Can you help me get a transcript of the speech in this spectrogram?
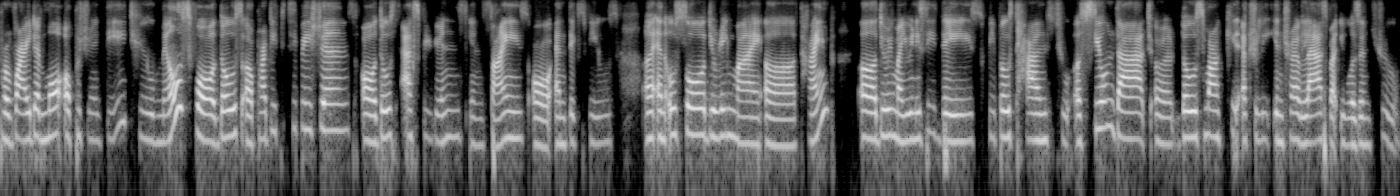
provided more opportunity to males for those participations or those experience in science or ethics fields. And also during my time, uh, during my university days, people tend to assume that uh, those market actually interact less, but it wasn't true.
